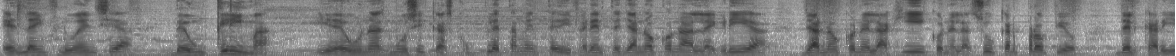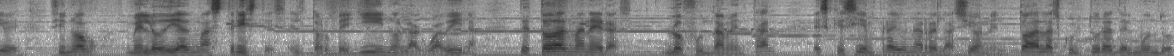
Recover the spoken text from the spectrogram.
es la influencia de un clima y de unas músicas completamente diferentes, ya no con alegría, ya no con el ají, con el azúcar propio del Caribe, sino melodías más tristes, el torbellino, la guabina. De todas maneras, lo fundamental es que siempre hay una relación en todas las culturas del mundo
